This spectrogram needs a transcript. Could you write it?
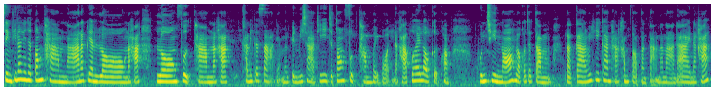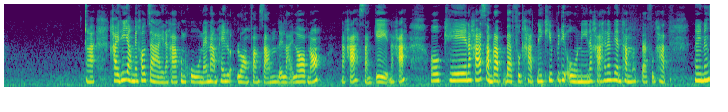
สิ่งที่นักเรียนจะต้องทำนะ นักเรียนลองนะคะ ลองฝึกทำนะคะ คณิตศาสตร์เนี่ยมันเป็นวิชาที่จะต้องฝึกทำบ่อยๆนะคะ เพื่อให้เราเกิดความคุ้นชินเนาะเราก็จะจำหลักการวิธีการหาคำตอบต่างๆ นานาได้นะคะนะคะใครที่ยังไม่เข้าใจนะคะ คุณครูแนะนำให้ลองฟังซ้ำหลาย ๆ รอบเนาะนะคะ สังเกตนะคะ โอเคนะคะสำหรับแบบฝึกหัดในคลิปวิดีโอนี้นะคะ ให้นักเรียนทำแบบฝึกหัด ในหนัง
